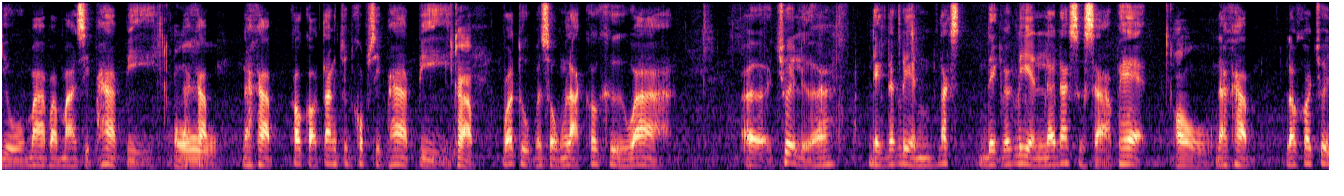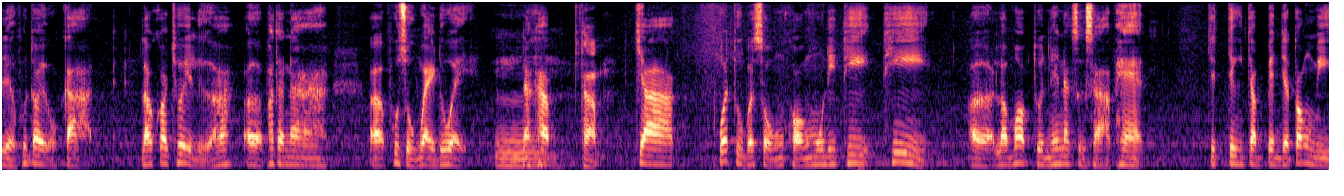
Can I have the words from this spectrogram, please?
อยู่มาประมาณ 15 ปีโอ้นะครับนะครับ ก็ก่อตั้งจนครบ 15 ปีครับวัตถุประสงค์หลักก็คือว่าเอ่อช่วยเหลือเด็กนักเรียนนักเด็กนักเรียนและนักศึกษาแพทย์โอ้นะครับ แล้วก็ช่วยเหลือผู้ด้อยโอกาส แล้วก็ช่วยเหลือเออพัฒนาเอ่อผู้สูงวัยด้วยอืมนะครับครับจากวัตถุประสงค์ของมูลนิธิที่เอ่อเรามอบทุนให้นักศึกษาแพทย์ จึจึงจำเป็นจะต้องมี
